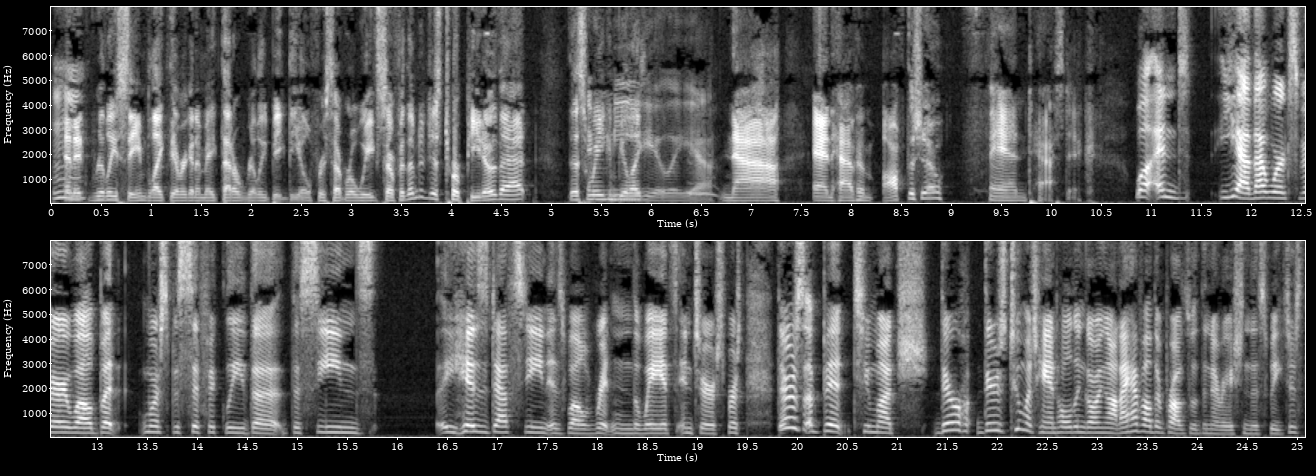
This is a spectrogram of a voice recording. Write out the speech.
Mm-hmm. And it really seemed like they were going to make that a really big deal for several weeks. So for them to just torpedo that this week and be like, yeah. nah, and have him off the show, fantastic. Well, and yeah, that works very well. But more specifically, the the scenes, his death scene is well written. The way it's interspersed, there's a bit too much. There, there's too much hand holding going on. I have other problems with the narration this week. Just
